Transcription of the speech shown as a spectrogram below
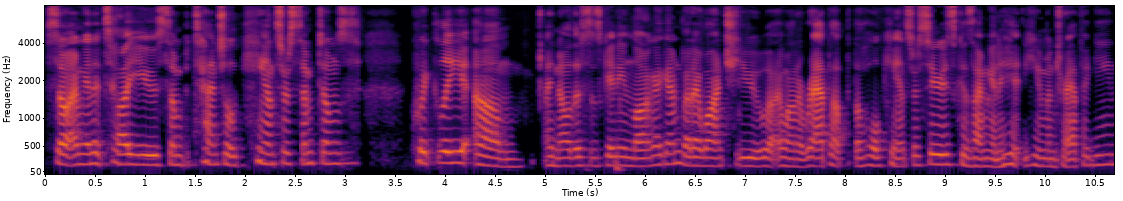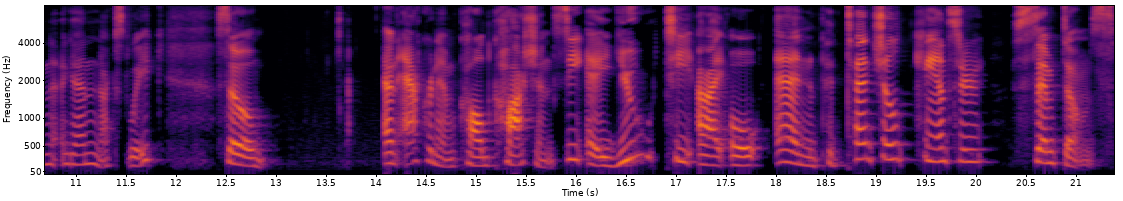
So I'm going to tell you some potential cancer symptoms quickly. Um, I know this is getting long again, but I want you, I want to wrap up the whole cancer series because I'm going to hit human trafficking again next week. So an acronym called CAUTION, C A U T I O N, potential cancer symptoms.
